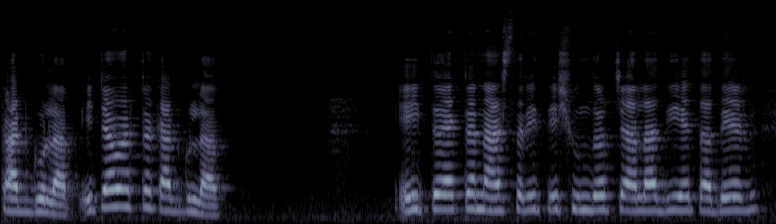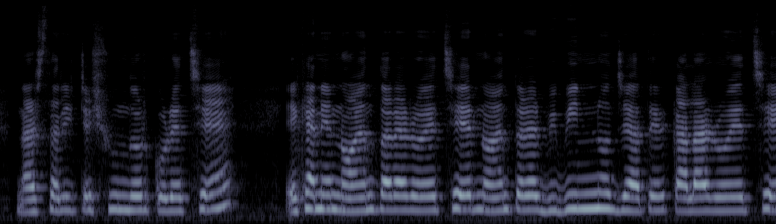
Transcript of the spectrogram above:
কাঠগোলাপ, এটাও একটা কাঠগোলাপ। এই তো একটা নার্সারিতে সুন্দর চালা দিয়ে তাদের নার্সারিটা সুন্দর করেছে। এখানে নয়নতারা রয়েছে, নয়নতারার বিভিন্ন জাতের কালার রয়েছে।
